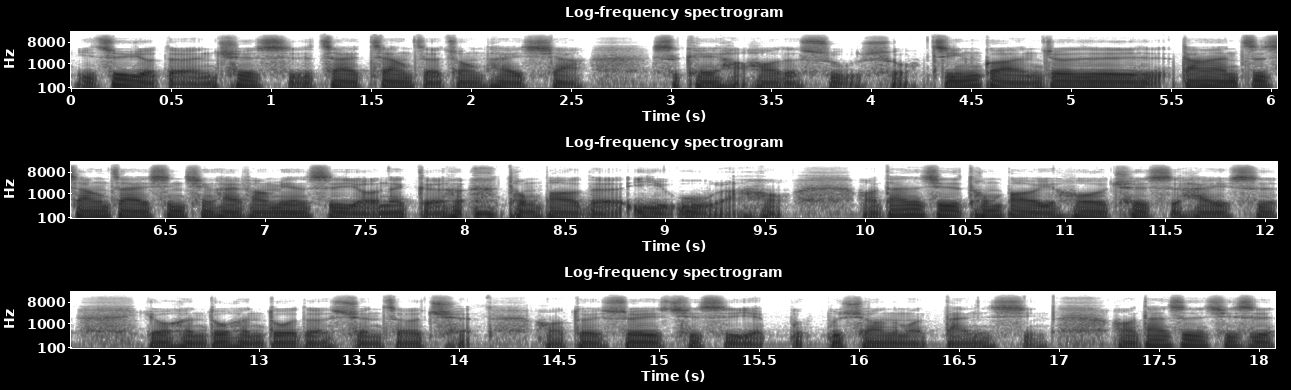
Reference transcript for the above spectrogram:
以至于有的人确实在这样子的状态下是可以好好的诉说。尽管就是当然，智商在性侵害方面是有那个 通报的义务，然后哦，但是其实通报以后确实还是有很多很多的选择权。哦，对，所以其实也不不需要那么担心。哦，但是其实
